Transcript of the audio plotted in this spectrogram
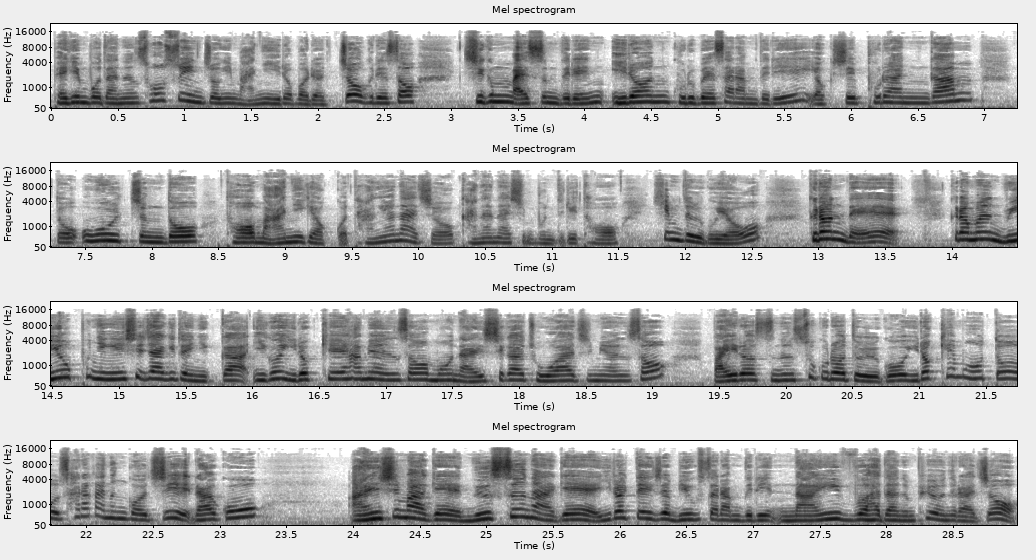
백인보다는 소수 인종이 많이 잃어버렸죠. 그래서 지금 말씀드린 이런 그룹의 사람들이 역시 불안감 또 우울증도 더 많이 겪고 당연하죠. 가난하신 분들이 더 힘들고요. 그런데 그러면 리오프닝이 시작이 되니까 이거 이렇게 하면서 뭐 날씨가 좋아지면서 바이러스는 수그러들고 이렇게 뭐 또 살아가는 거지. 라고 안심하게 느슨하게 이럴 때 이제 미국 사람들이 나이브하다는 표현을 하죠.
